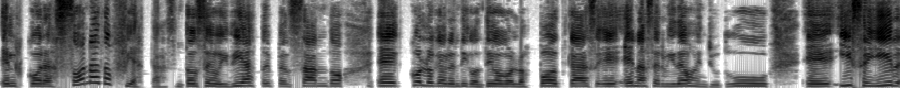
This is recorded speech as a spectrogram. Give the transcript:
el corazón a dos fiestas. Entonces hoy día estoy pensando eh, con lo que aprendí contigo con los podcasts, eh, en hacer videos en YouTube eh, y seguir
